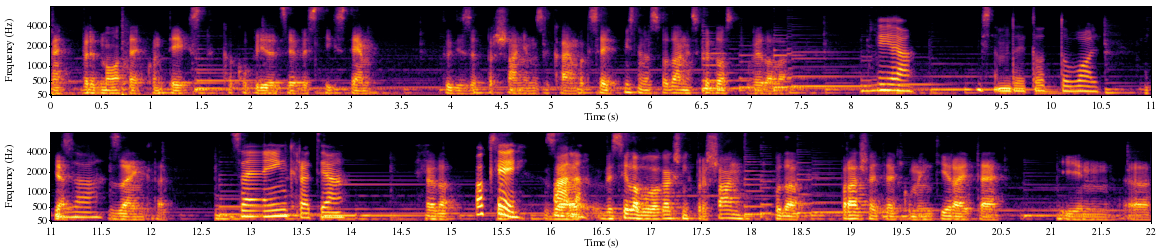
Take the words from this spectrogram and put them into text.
ne, vrednote, kontekst, kako pridete v stik s tem, tudi z vprašanjem, zakaj. Ampak sej, mislim, da so danes kar dosti povedali. Ja, mislim, da je to dovolj. Ja, za, za enkrat. Za enkrat, ja. Okay, za, za vesela bo kakšnih vprašanj, tako da vprašajte, komentirajte in uh,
